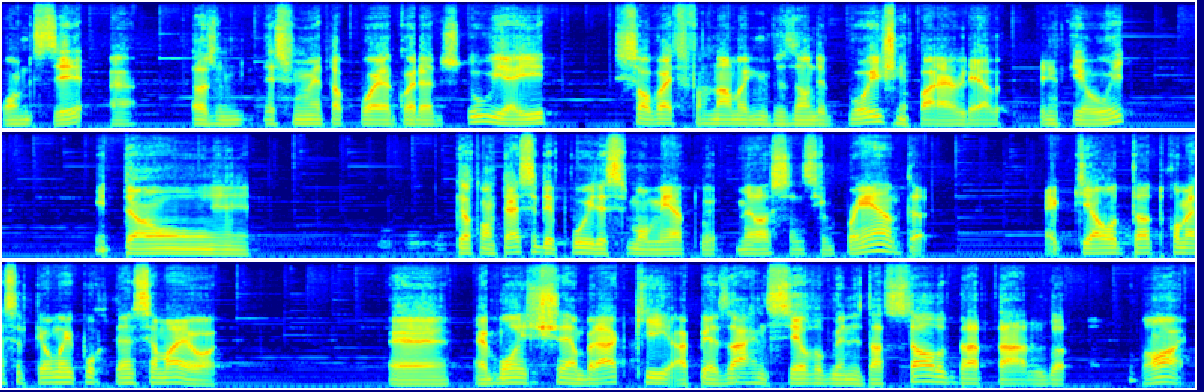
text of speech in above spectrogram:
vamos dizer. É, Estados Unidos nesse momento apoia a Coreia do Sul e aí só vai se formar uma divisão depois, no paralelo 38. Então, o que acontece depois desse momento, 1950, é que a OTAN começa a ter uma importância maior. É, é bom a gente lembrar que, apesar de ser a organização do Tratado do Norte,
